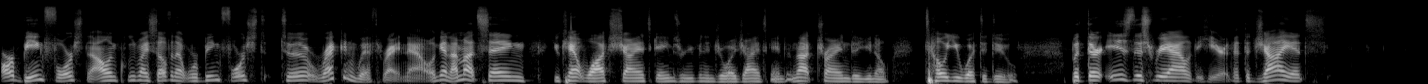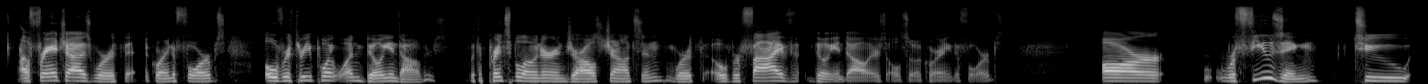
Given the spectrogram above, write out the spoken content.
are being forced, and I'll include myself in that, we're being forced to reckon with right now. Again, I'm not saying you can't watch Giants games or even enjoy Giants games. I'm not trying to, you know, tell you what to do. But there is this reality here that the Giants, a franchise worth, according to Forbes, over $3.1 billion, with a principal owner in Charles Johnson worth over $5 billion, also according to Forbes, are refusing to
